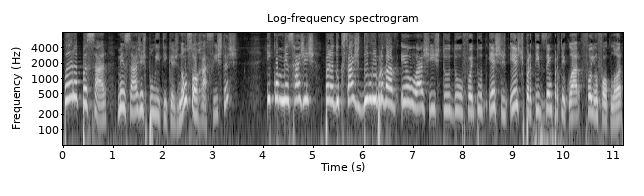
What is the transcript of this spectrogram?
para passar mensagens políticas não só racistas, e como mensagens paradoxais de liberdade. Eu acho isto tudo, foi tudo, estes, estes partidos em particular, foi um folclore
